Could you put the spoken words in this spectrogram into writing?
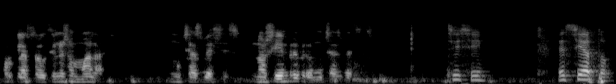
porque las traducciones son malas muchas veces. No siempre, pero muchas veces. Sí, sí, es cierto.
